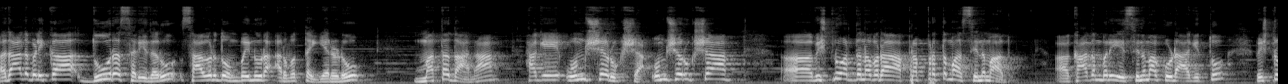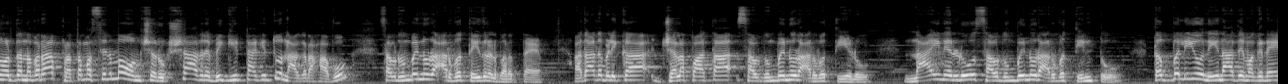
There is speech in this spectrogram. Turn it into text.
ಅದಾದ ಬಳಿಕ ದೂರ ಸರಿದರು. ಸಾವಿರದ ಒಂಬೈನೂರ ಅರವತ್ತ ಎರಡು ಮತದಾನ. ಹಾಗೆ ವಂಶವೃಕ್ಷ. ವಂಶವೃಕ್ಷ ವಿಷ್ಣುವರ್ಧನ್ ಅವರ ಪ್ರಪ್ರಥಮ ಸಿನಿಮಾ ಅದು. ಕಾದಂಬರಿ ಸಿನಿಮಾ ಕೂಡ ಆಗಿತ್ತು. ವಿಷ್ಣುವರ್ಧನ್ ಅವರ ಪ್ರಥಮ ಸಿನಿಮಾ ವಂಶವೃಕ್ಷ, ಆದರೆ ಬಿಗ್ ಹಿಟ್ ಆಗಿತ್ತು ನಾಗರಹಾವು. ಸಾವಿರದ ಒಂಬೈನೂರ ಅರವತ್ತೈದರಲ್ಲಿ ಬರುತ್ತೆ. ಅದಾದ ಬಳಿಕ ಜಲಪಾತ ಸಾವಿರದ ಒಂಬೈನೂರ ಅರವತ್ತೇಳು. ನಾಯಿನೆರಡು ಸಾವಿರದ ಒಂಬೈನೂರ ಅರವತ್ತೆಂಟು. ತಬ್ಬಲಿಯು ನೀನಾದೆ ಮಗನೇ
